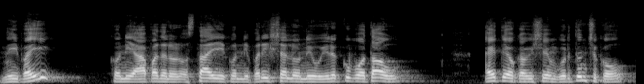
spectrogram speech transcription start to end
నీపై కొన్ని ఆపదలు వస్తాయి కొన్ని పరీక్షల్లో నీవు ఇరుక్కుపోతావు. అయితే ఒక విషయం గుర్తుంచుకో.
